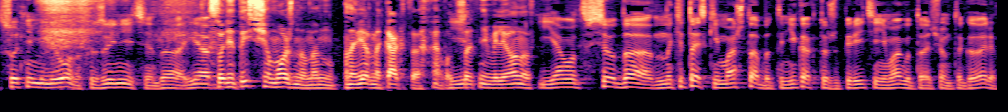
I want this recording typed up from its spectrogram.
Сотни миллионов, извините, да. Я... Сотни тысяч можно, ну, наверное, как-то. Вот я, сотни миллионов. Я вот все, да, на китайские масштабы ты никак тоже перейти не могу, то, о чем ты говорил.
